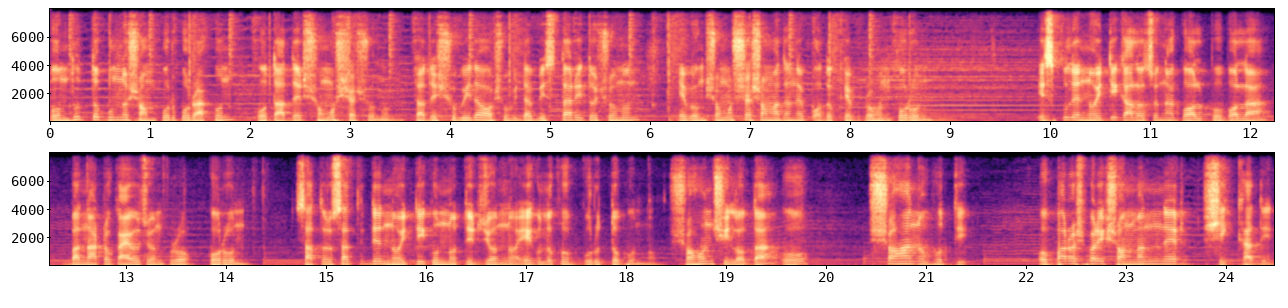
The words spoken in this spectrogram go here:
বন্ধুত্বপূর্ণ সম্পর্ক রাখুন ও তাদের সমস্যা শুনুন। তাদের সুবিধা অসুবিধা বিস্তারিত শুনুন এবং সমস্যা সমাধানের পদক্ষেপ গ্রহণ করুন। স্কুলে নৈতিক আলোচনা, গল্প বলা বা নাটক আয়োজন করুন। ছাত্রছাত্রীদের নৈতিক উন্নতির জন্য এগুলো খুব গুরুত্বপূর্ণ। সহনশীলতা ও সহানুভূতি ও পারস্পরিক সম্মানের শিক্ষা দিন।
